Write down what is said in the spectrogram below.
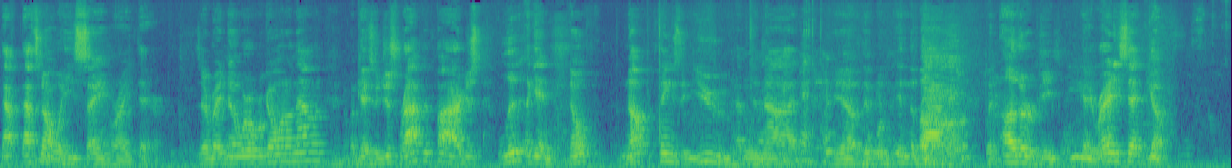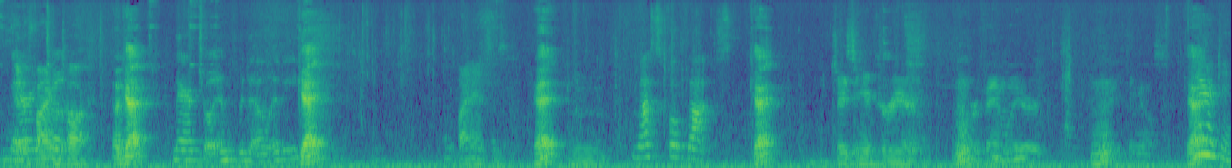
that, that's not what he's saying right there. Does everybody know where we're going on that one? Okay, so just rapid fire. Just li- again, don't not things that you have denied, you know, that were in the Bible, but other people. Okay, ready, set, go. Edifying Marital- talk. Okay, Marital infidelity. okay, Finances. okay, Lustful thoughts. okay, chasing a career Hmm? over family or Mhm. anything else. okay.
